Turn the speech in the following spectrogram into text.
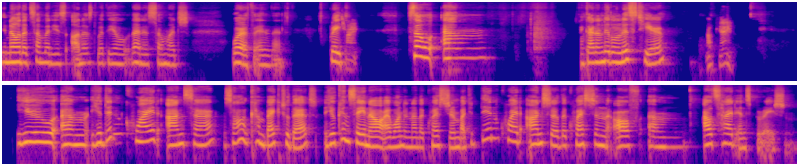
you know that somebody is honest with you, that is so much worth in that. Great. Right. So um, I got a little list here. Okay. You um, you didn't quite answer, so I'll come back to that. You can say now I want another question, but you didn't quite answer the question of um, outside inspiration.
